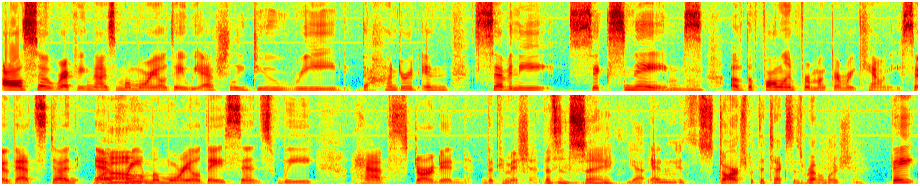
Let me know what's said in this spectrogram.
also recognize Memorial Day. We actually do read the 176 names Mm-hmm. of the fallen from Montgomery County. So that's done every Memorial Day since we have started the commission. That's insane. Yeah, and it starts with the Texas Revolution. they,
